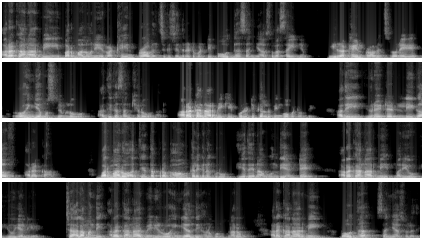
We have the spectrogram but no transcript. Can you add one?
అరకాన్ ఆర్మీ బర్మాలోని రఖైన్ ప్రావిన్స్కి చెందినటువంటి బౌద్ధ సన్యాసుల సైన్యం. ఈ రఖైన్ ప్రావిన్స్లోనే రోహింగ్యా ముస్లింలు అధిక సంఖ్యలో ఉన్నారు. అరకాన్ ఆర్మీకి పొలిటికల్ వింగ్ ఒకటి ఉంది. అది యునైటెడ్ లీగ్ ఆఫ్ అరకాన్. బర్మాలో అత్యంత ప్రభావం కలిగిన గ్రూప్ ఏదైనా ఉంది అంటే అరకాన్ ఆర్మీ మరియు యుఎల్ఏ. చాలామంది అరకాన్ ఆర్మీని రోహింగ్యాలది అనుకుంటున్నారు. అరకాన్ ఆర్మీ బౌద్ధ సన్యాసులది.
